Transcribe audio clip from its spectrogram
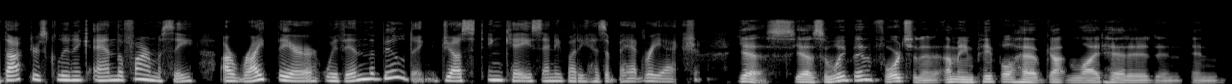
doctor's clinic and the pharmacy are right there within the building just in case anybody has a bad reaction. Yes, yes, and we've been fortunate. I mean, people have gotten lightheaded and and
